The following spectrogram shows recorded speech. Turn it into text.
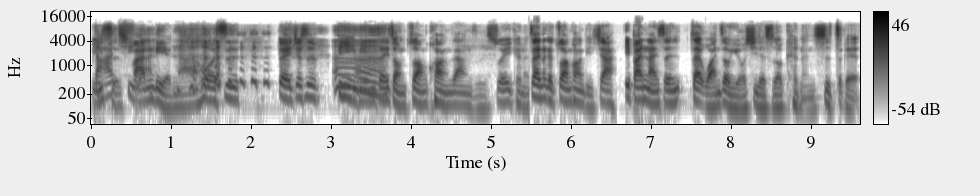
彼此翻脸啊，或者是 对，就是避免嗯这一种状况这样子。所以可能在那个状况底下，一般男生在玩这种游戏的时候，可能是这个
